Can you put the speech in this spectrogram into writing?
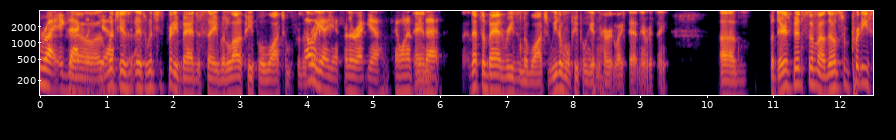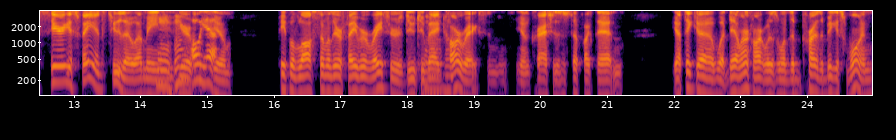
Right. Exactly. Uh, yeah. Which is it's, which is pretty bad to say, but a lot of people watch them for the oh wreck. yeah, yeah. For the wreck. Yeah. They want to see And that. that's a bad reason to watch them. You don't want people getting hurt like that and everything. Um, but there's been some uh, those some pretty serious fans too, though. I mean, Mhm. hear, Oh, yeah. you know, people have lost some of their favorite racers due to bad Mhm. car wrecks and you know crashes and stuff like that. And yeah, I think uh, what Dale Earnhardt was one of the probably the biggest one,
